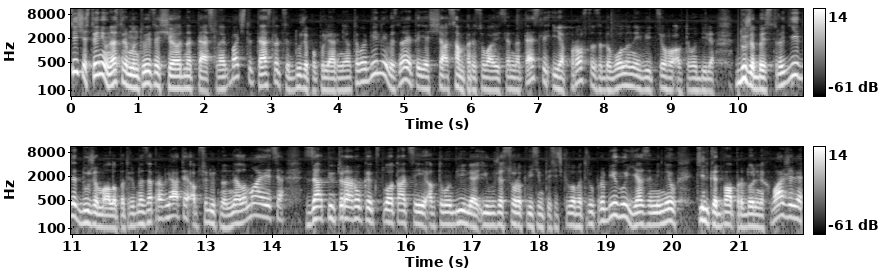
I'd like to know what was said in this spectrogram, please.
В цій частині у нас ремонтується ще одна Тесла. Як бачите, Тесла це дуже популярні автомобілі. Ви знаєте, я сам пересуваюся на Теслі, і я просто задоволений від цього автомобіля. Дуже швидко їде, дуже мало потрібно заправляти, абсолютно не ламається. За півтора роки експлуатації автомобіля і вже 48 тисяч кілометрів пробігу я замінив тільки два продольних важеля,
